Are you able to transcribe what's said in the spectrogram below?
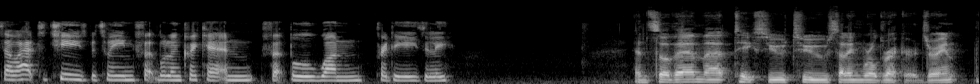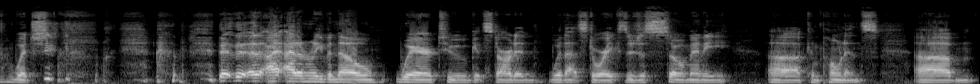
So I had to choose between football and cricket, and football won pretty easily. And so then that takes you to setting world records, right? Which the- the- I, I don't even know where to get started with that story because there's just so many uh, components. Um,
